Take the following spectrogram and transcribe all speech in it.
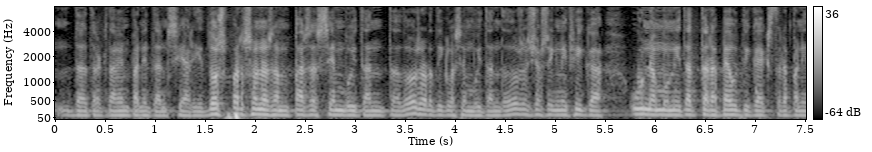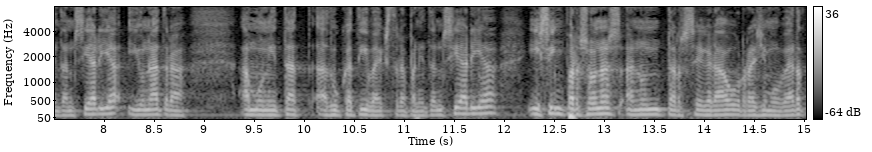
de tractament penitenciari. Dos persones amb pas a 182, article 182, això significa una imunitat terapèutica extrapenitenciària i una altra amb unitat educativa extrapenitenciària i cinc persones en un tercer grau règim obert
